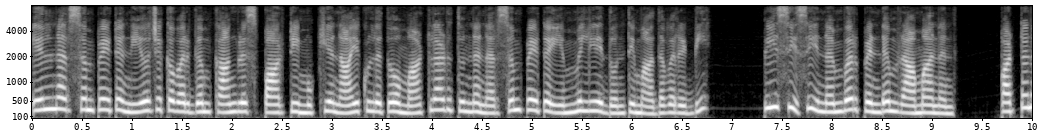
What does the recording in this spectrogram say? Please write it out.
ఎల్ నర్సంపేట నియోజకవర్గం కాంగ్రెస్ పార్టీ ముఖ్య నాయకులతో మాట్లాడుతున్న Narsampet MLA Donthi Madhavareddy PCC number Pendem Ramanand పట్టణ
